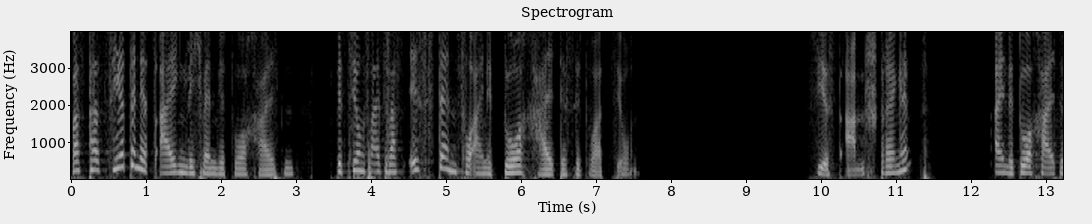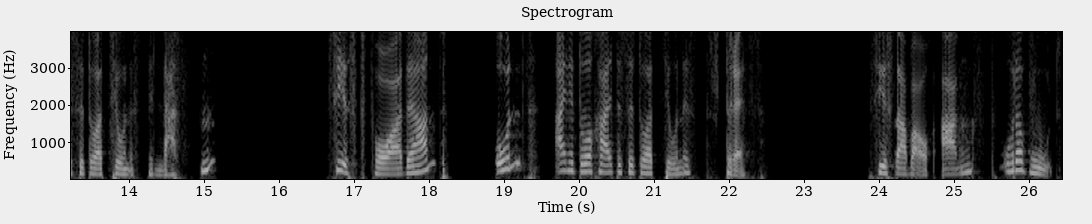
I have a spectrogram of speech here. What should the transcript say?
Was passiert denn jetzt eigentlich, wenn wir durchhalten? Beziehungsweise was ist denn so eine Durchhaltesituation? Sie ist anstrengend, eine Durchhaltesituation ist belastend, sie ist fordernd und eine Durchhaltesituation ist Stress. Sie ist aber auch Angst oder Wut.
